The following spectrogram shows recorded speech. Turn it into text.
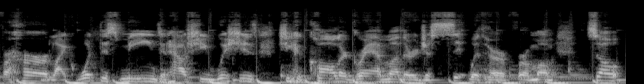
for her, like what this means and how she wishes she could call her grandmother and just sit with her for a moment. So,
